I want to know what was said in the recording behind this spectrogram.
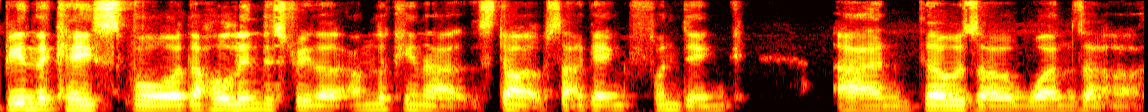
been the case for the whole industry that i'm looking at startups that are getting funding and those are ones that are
